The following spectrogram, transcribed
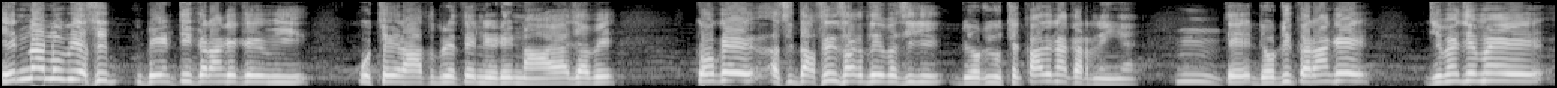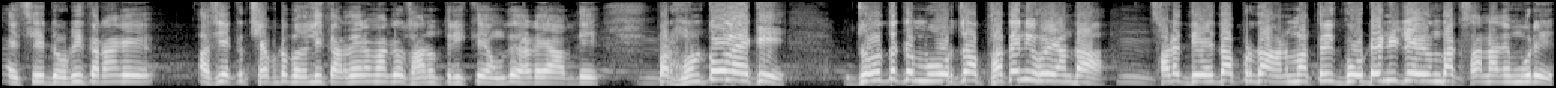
ਇਹਨਾਂ ਨੂੰ ਵੀ ਅਸੀਂ ਬੇਨਤੀ ਕਰਾਂਗੇ ਕਿ ਵੀ ਉੱਥੇ ਰਾਤ ਬਰੇ ਤੇ ਨੇੜੇ ਨਾ ਆਇਆ ਜਾਵੇ। ਕਿਉਂਕਿ ਅਸੀਂ ਦੱਸ ਨਹੀਂ ਸਕਦੇ ਵੀ ਅਸੀਂ ਡਿਊਟੀ ਉੱਥੇ ਕਾਹਦੇ ਨਾਲ ਕਰਨੀ ਹੈ। ਤੇ ਡਿਊਟੀ ਕਰਾਂਗੇ ਜਿਵੇਂ ਜਿਵੇਂ ਅਸੀਂ ਡਿਊਟੀ ਕਰਾਂਗੇ ਅਸੀਂ ਇੱਕ ਸ਼ਿਫਟ ਬਦਲੀ ਕਰਦੇ ਰਹਾਂਗੇ ਉਹ ਸਾਨੂੰ ਤਰੀਕੇ ਆਉਂਦੇ ਸਾਡੇ ਆਪ ਦੇ। ਪਰ ਹੁਣ ਤੋਂ ਲੈ ਕੇ ਜਦੋਂ ਤੱਕ ਮੋਰਚਾ ਫਤਿਹ ਨਹੀਂ ਹੋ ਜਾਂਦਾ ਸਾਡੇ ਦੇਸ਼ ਦਾ ਪ੍ਰਧਾਨ ਮੰਤਰੀ ਗੋਡੇ ਨਹੀਂ ਟੇਕ ਹੁੰਦਾ ਕਿਸਾਨਾਂ ਦੇ ਮੂਹਰੇ।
